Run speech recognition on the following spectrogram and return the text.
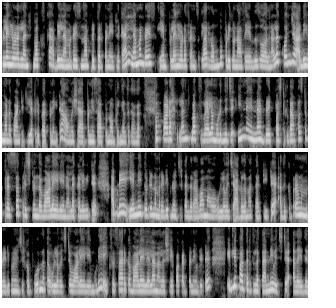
பிள்ளைங்களோட லஞ்ச் பாக்ஸ்க்கு அப்படியே லெமன் ரைஸ் தான் ப்ரிப்பேர் பண்ணிட்டு இருக்கேன். லெமன் ரைஸ் என் பிள்ளைங்களோட ஃப்ரெண்ட்ஸ்க்குலாம் ரொம்ப பிடிக்கும் நான் செய்யறது. ஸோ அதனால கொஞ்சம் அதிகமான குவான்டிட்டியில் ப்ரிப்பேர் பண்ணிக்கிட்டு அவங்க ஷேர் பண்ணி சாப்பிடணும் அப்படிங்கிறதுக்காக. அப்பாடா லஞ்ச் பாக்ஸ் வேலை முடிஞ்சிச்சு. இன்னும் என்ன பிரேக்ஃபாஸ்ட்டுக்கு தான்? ஃபர்ஸ்ட் ஃப்ரெஷ்ஷாக பிரிச்சுட்டு வந்த வாழை இலையை நல்லா கழுவிட்டு அப்படியே எண்ணெய் தொட்டு நம்ம ரெடி பண்ணி வச்சிருக்க அந்த ரவா மாவை உள்ள வச்சு அகலமாக தட்டிட்டு அதுக்கப்புறம் நம்ம ரெடி பண்ணி வச்சிருக்க பூர்ணத்தை உள்ள வச்சுட்டு வாழை இலையை மூடி எக்ஸஸாக இருக்க வாழை இலையெல்லாம் நல்லா ஷேப்பாக கட் பண்ணி விட்டுட்டு இட்லி பாத்திரத்தில் தண்ணி வச்சுட்டு அதை இதை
